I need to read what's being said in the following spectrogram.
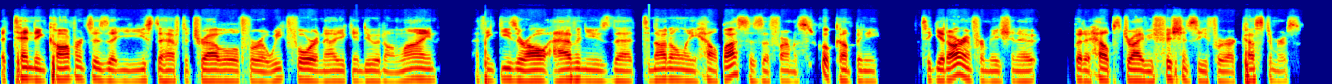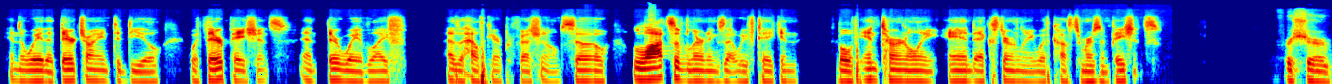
attending conferences that you used to have to travel for a week for, and now you can do it online. I think these are all avenues that not only help us as a pharmaceutical company to get our information out, but it helps drive efficiency for our customers in the way that they're trying to deal with their patients and their way of life as a healthcare professional. So, lots of learnings that we've taken both internally and externally with customers and patients. For sure.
